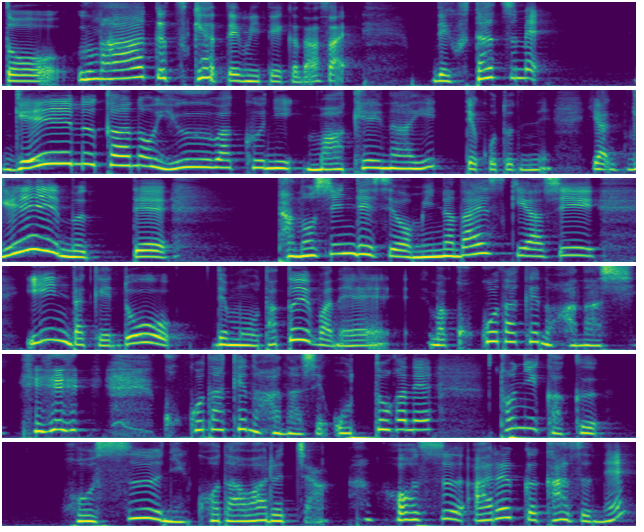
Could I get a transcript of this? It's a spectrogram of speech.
とうまく付き合ってみてください。で2つ目ゲーム化の誘惑に負けないってことでね。いやゲームって楽しいんですよ。みんな大好きやしいいんだけどでも例えばね、まあ、ここだけの話。ここだけの話。夫がねとにかく歩数にこだわるじゃん。歩数歩く数ね。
